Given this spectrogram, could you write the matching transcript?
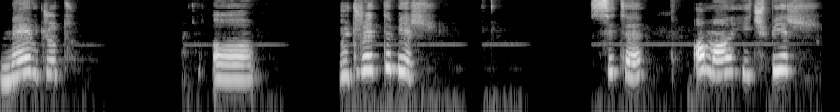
mevcut ücretli bir site ama hiçbir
